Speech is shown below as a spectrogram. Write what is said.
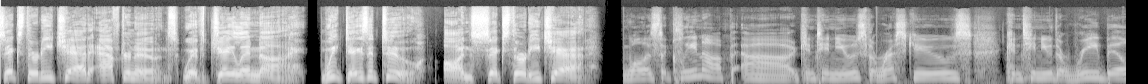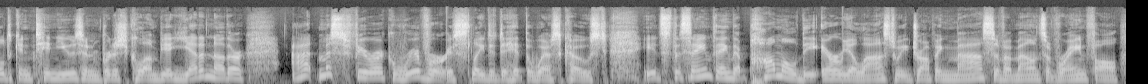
630 CHED Afternoons with Jaylen Nye. Weekdays at 2 on 630 CHED. Well, as the cleanup uh, continues, the rescues continue, the rebuild continues in British Columbia, yet another atmospheric river is slated to hit the west coast. It's the same thing that pummeled the area last week, dropping massive amounts of rainfall.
